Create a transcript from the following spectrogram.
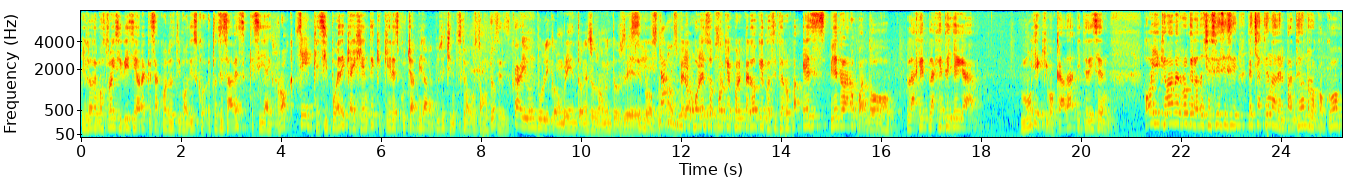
Y lo demostró ACDC ahora que sacó el último disco. Entonces sabes que sí hay rock. Sí. Que sí puede y que hay gente que quiere escuchar. Mira, me puse chinito, es que me gusta mucho ese disco. Hay un público hambriento en esos momentos de Sí, rock. ¿no? estamos- Pero muy por eso, porque, por- perdón que los interrumpa, es bien raro cuando la gente, la gente llega muy equivocada y te dicen, oye, que va a haber rock en la noche, sí, sí, sí, échate una del Panteón Rococó.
